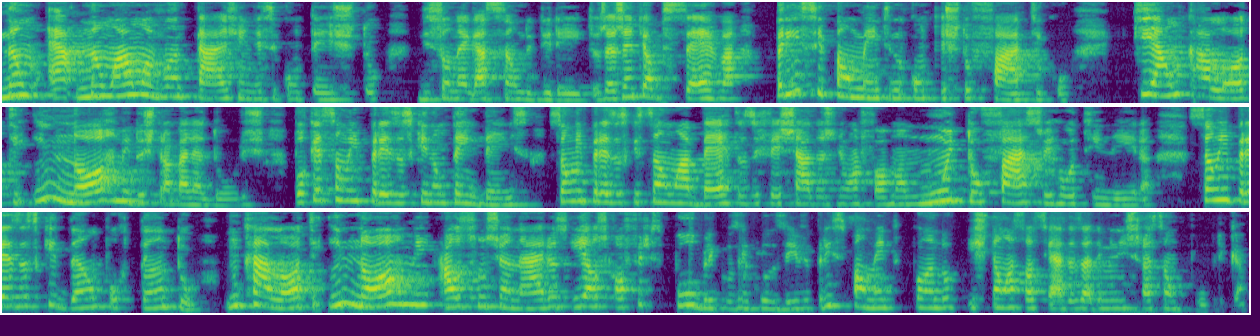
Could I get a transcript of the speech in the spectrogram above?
Não, é, não há uma vantagem nesse contexto de sonegação de direitos. A gente observa, principalmente no contexto fático, que há um calote enorme dos trabalhadores, porque são empresas que não têm bens, são empresas que são abertas e fechadas de uma forma muito fácil e rotineira, são empresas que dão, portanto, um calote enorme aos funcionários e aos cofres públicos, inclusive, principalmente quando estão associadas à administração pública.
